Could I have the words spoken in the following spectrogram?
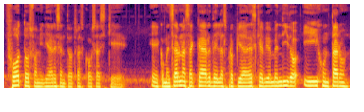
fotos familiares, entre otras cosas que eh, comenzaron a sacar de las propiedades que habían vendido y juntaron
